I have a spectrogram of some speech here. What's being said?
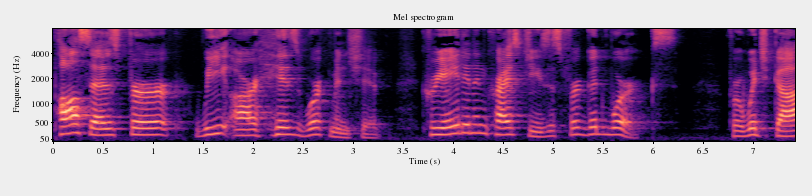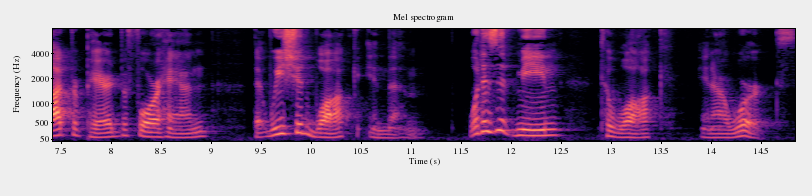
Paul says, For we are his workmanship, created in Christ Jesus for good works, for which God prepared beforehand that we should walk in them. What does it mean to walk in our works?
